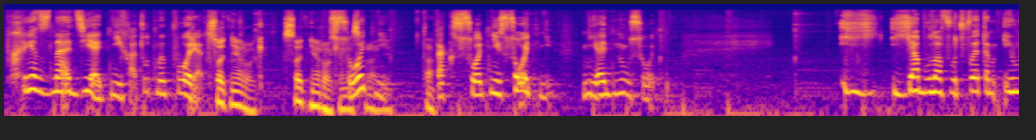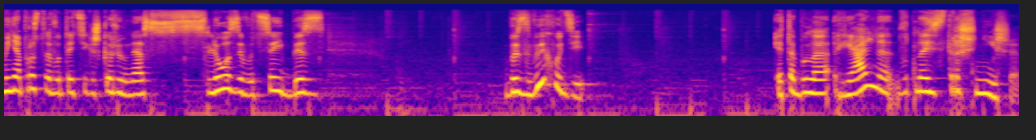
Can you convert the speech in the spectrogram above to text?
хрен знає де від них, а тут ми поряд. Сотні років. Сотні років. Сотні? Насправді. Так. так, сотні, сотні, не одну сотню. І, і я була вот в этом, і у мене просто вот эти, я ж кажу, у нас сльози в цей без, без виході це було реально от найстрашніше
